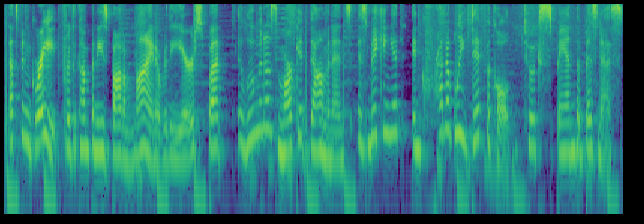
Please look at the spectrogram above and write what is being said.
That's been great for the company's bottom line over the years, but Illumina's market dominance is making it incredibly difficult to expand the business.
